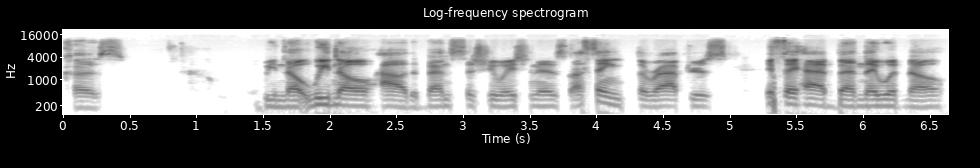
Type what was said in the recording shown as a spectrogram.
because we know we know how the Ben situation is. I think the Raptors, if they had Ben, they would know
